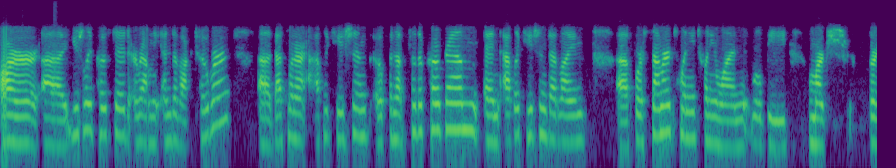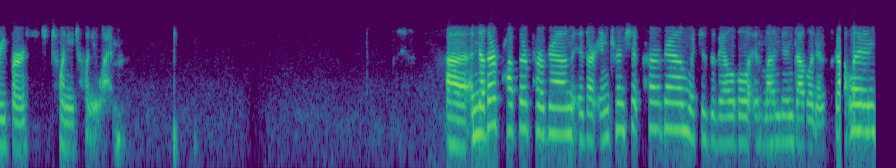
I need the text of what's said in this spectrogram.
are uh, usually posted around the end of October. Uh, that's when our applications open up for the program and application deadlines uh, for summer 2021 will be March 31st, 2021. Uh, another popular program is our internship program, which is available in London, Dublin, and Scotland.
